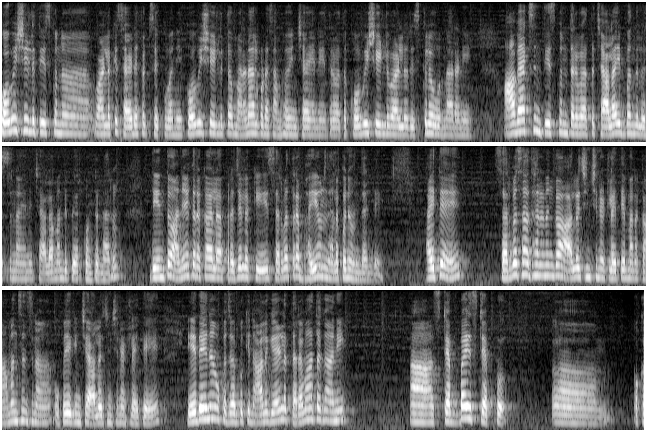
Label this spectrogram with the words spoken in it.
కోవిషీల్డ్ తీసుకున్న వాళ్ళకి సైడ్ ఎఫెక్ట్స్ ఎక్కువని కోవిషీల్డ్తో మరణాలు కూడా సంభవించాయని తర్వాత కోవిషీల్డ్ వాళ్ళు రిస్క్లో ఉన్నారని ఆ వ్యాక్సిన్ తీసుకున్న తర్వాత చాలా ఇబ్బందులు వస్తున్నాయని చాలామంది పేర్కొంటున్నారు. దీంతో అనేక రకాల ప్రజలకి సర్వత్రా భయం నెలకొని ఉందండి. అయితే సర్వసాధారణంగా ఆలోచించినట్లయితే మన కామన్ సెన్స్ను ఉపయోగించి ఆలోచించినట్లయితే ఏదైనా ఒక జబ్బుకి నాలుగేళ్ళ తర్వాత కానీ స్టెప్ బై స్టెప్ ఒక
